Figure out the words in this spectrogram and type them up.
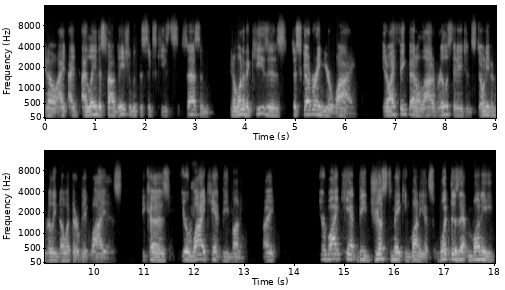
You know, I, I, I lay this foundation with the six keys to success, and you know, one of the keys is discovering your why. You know, I think that a lot of real estate agents don't even really know what their big why is because your why can't be money, right? your why can't be just making money. It's what does that money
